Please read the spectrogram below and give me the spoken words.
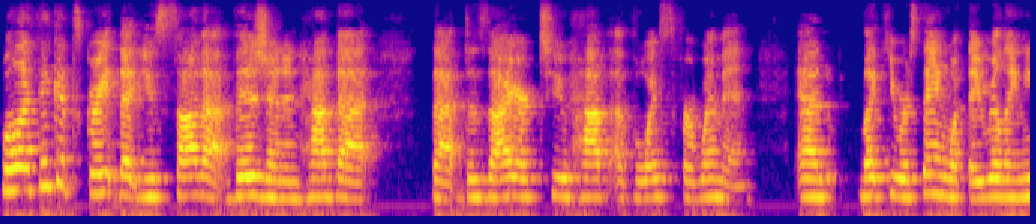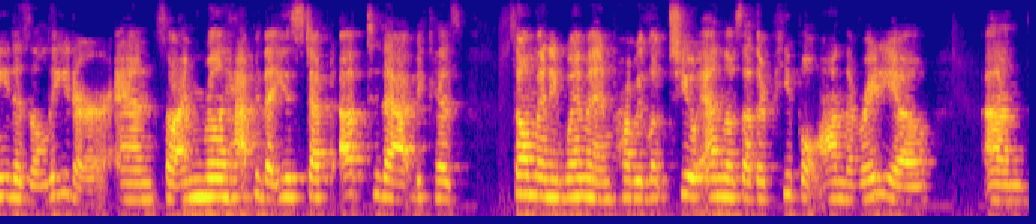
Well, I think it's great that you saw that vision and had that that desire to have a voice for women. And like you were saying, what they really need is a leader. And so I'm really happy that you stepped up to that because so many women probably look to you and those other people on the radio um,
